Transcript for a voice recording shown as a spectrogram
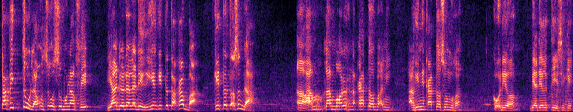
Tapi itulah unsur-unsur munafik yang ada dalam diri yang kita tak khabar. Kita tak sedar. Uh, lama dah nak kata bab ni. Hari ni kata sungguh ha. Kok dia biar dia reti sikit.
